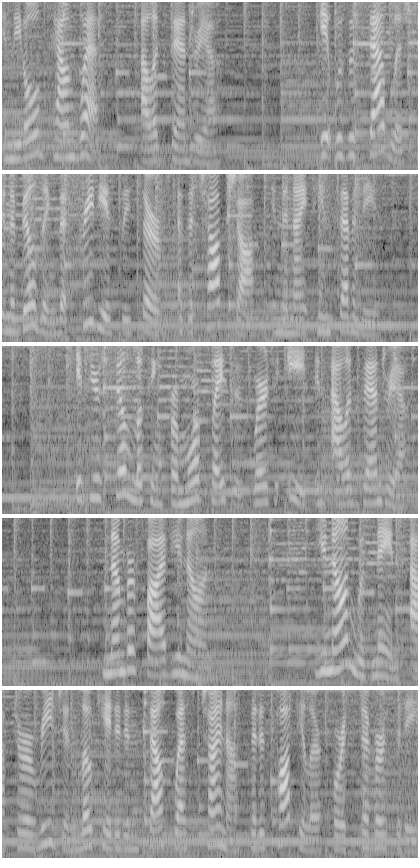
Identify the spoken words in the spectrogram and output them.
in the Old Town West, Alexandria. It was established in a building that previously served as a chop shop in the 1970s. If you're still looking for more places where to eat in Alexandria. Number 5 Yunnan. Yunnan was named after a region located in southwest China that is popular for its diversity.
